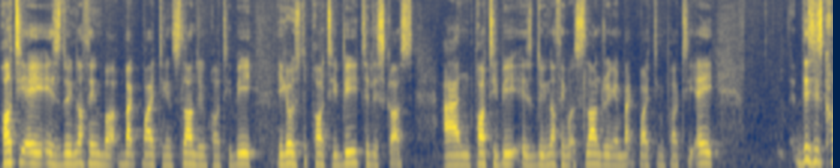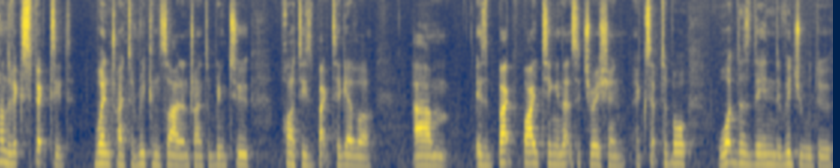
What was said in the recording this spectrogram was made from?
Party A is doing nothing but backbiting and slandering party B. He goes to party B to discuss and party B is doing nothing but slandering and backbiting party A. This is kind of expected when trying to reconcile and trying to bring two parties back together. Um, is backbiting in that situation acceptable? What does the individual do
